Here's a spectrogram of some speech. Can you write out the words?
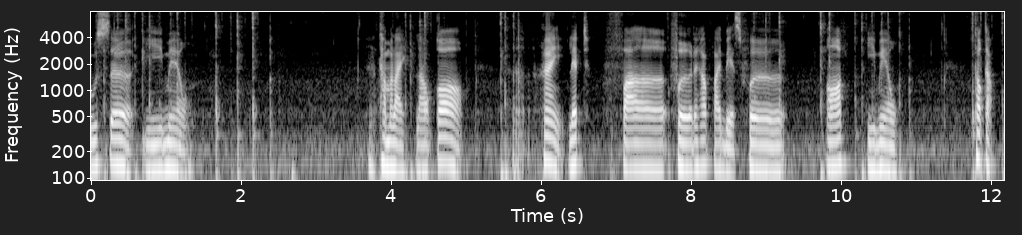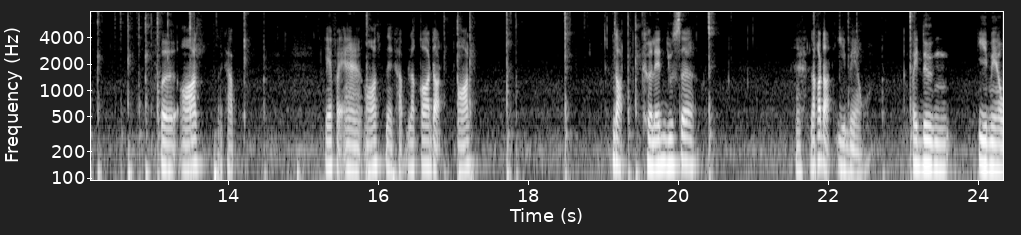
user email ทำอะไรเราก็ให้ let fir นะครับ file base fir auth email เท่ากับ fir auth นะครับ fir auth นะครับ แล้วก็ dot auth dot current user แล้วก็ dot email ไปดึงอีเมล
